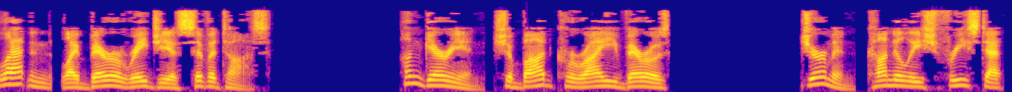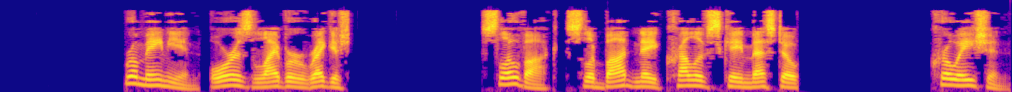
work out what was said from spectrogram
Latin, Libera Regia Civitas. Hungarian, Szabad Karai Város German, Königliche Freistadt Romanian, Oras Liber Regish. Slovak, Slobodne Kralovské Mesto. Croatian,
